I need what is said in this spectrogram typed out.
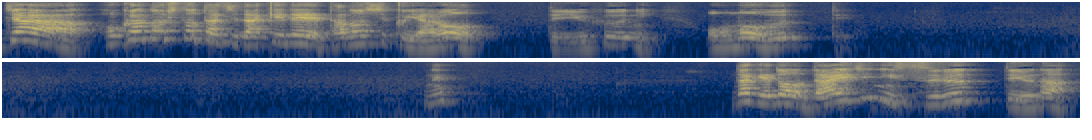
じゃあ他の人たちだけで楽しくやろうっていうふうに思うっていう。ね。だけど大事にするっていうのは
